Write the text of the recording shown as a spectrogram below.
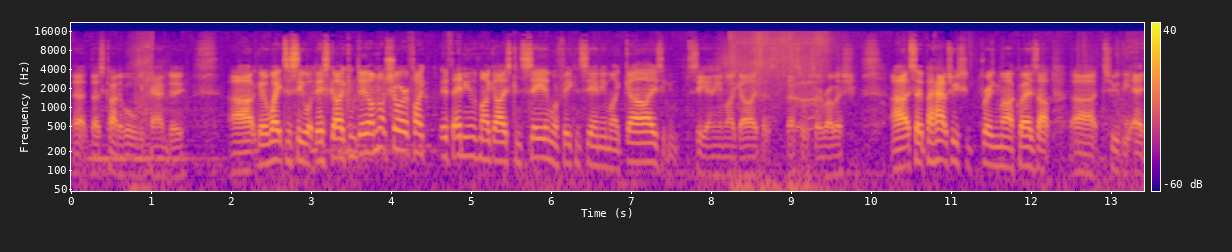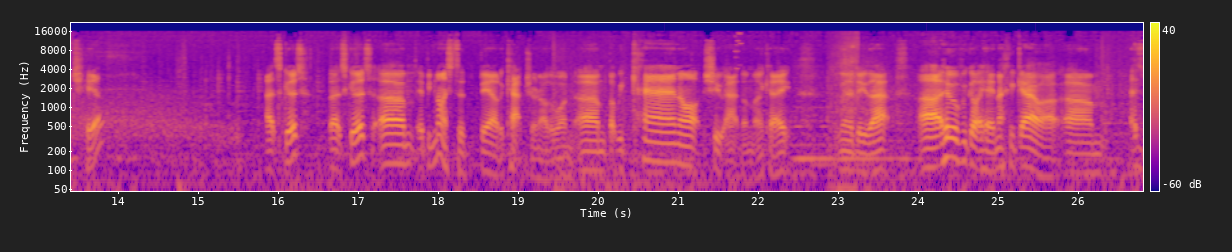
That, that's kind of all we can do. Uh, going to wait to see what this guy can do. I'm not sure if I, if any of my guys can see him, or if he can see any of my guys. He can see any of my guys. That's that's also rubbish. Uh, so perhaps we should bring Marquez up uh, to the edge here. That's good. That's good. Um, it'd be nice to be able to capture another one, um, but we cannot shoot at them. Okay, we're going to do that. Uh, who have we got here? Nakagawa. Um, as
